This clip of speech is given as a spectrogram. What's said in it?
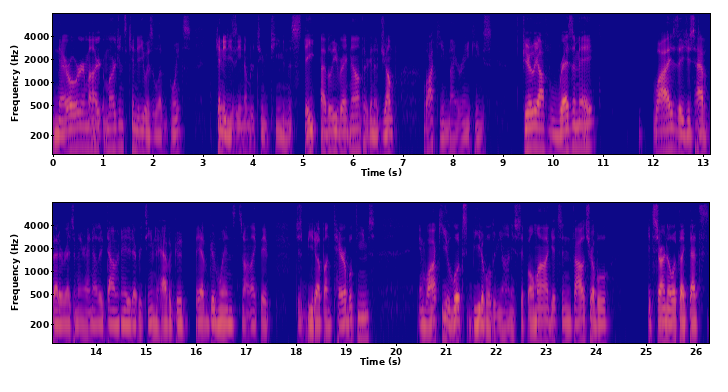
narrower mar- margins. Kennedy was 11 points. Kennedy's the number two team in the state, I believe, right now. They're going to jump Waukee in my rankings. Purely off resume wise, they just have a better resume right now. They've dominated every team. They have a good they have good wins. It's not like they've just beat up on terrible teams. And Waukee looks beatable to be honest. If Omaha gets in foul trouble, it's starting to look like that's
